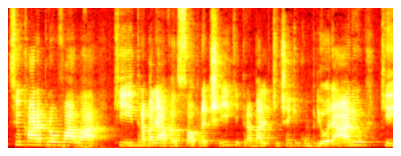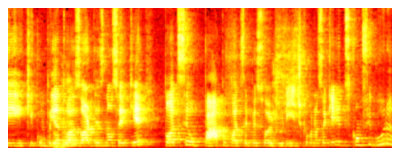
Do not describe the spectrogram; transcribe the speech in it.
se o cara provar lá que trabalhava só pra ti, que, trabalha, que tinha que cumprir horário, que, que cumpria Uhum. tuas ordens, não sei o quê, pode ser o papo, pode ser pessoa jurídica, não sei o quê, desconfigura.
